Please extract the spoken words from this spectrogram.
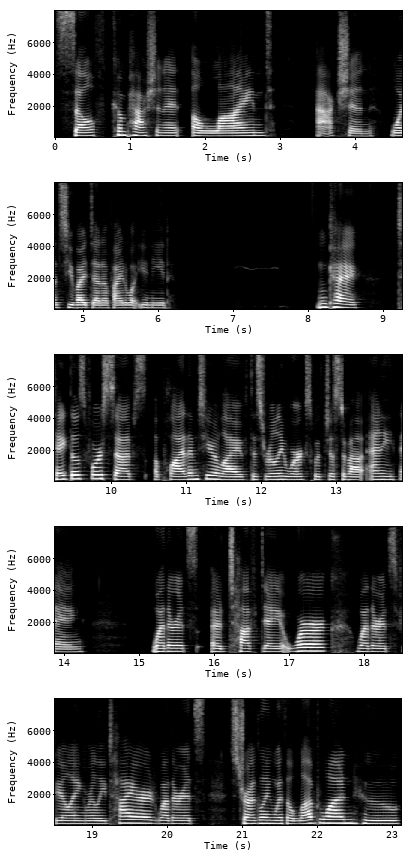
self compassionate, aligned action once you've identified what you need. Okay, take those four steps, apply them to your life. This really works with just about anything. Whether it's a tough day at work, whether it's feeling really tired, whether it's struggling with a loved one who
